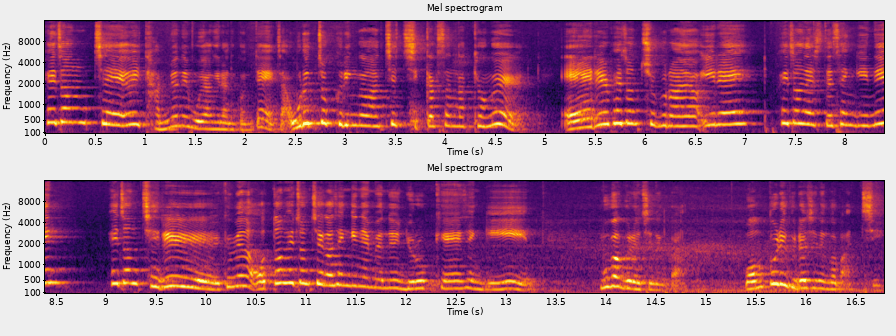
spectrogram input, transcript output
회전체의 단면의 모양이라는 건데, 자, 오른쪽 그림과 같이 직각삼각형을 L을 회전축으로 하여 1에 회전했을 때 생기는 회전체를, 그러면 어떤 회전체가 생기냐면은 이렇게 생긴 뭐가 그려지는 거야? 원뿔이 그려지는 거 맞지?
